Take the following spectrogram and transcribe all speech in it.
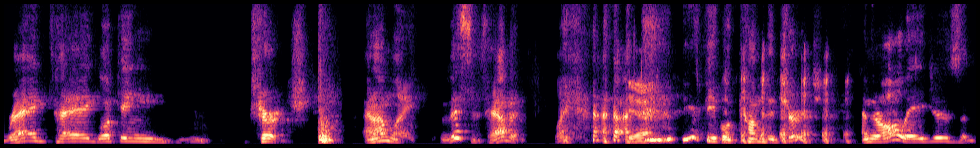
ragtag looking church. And I'm like, this is heaven. Like yeah. People come to church and they're all ages and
